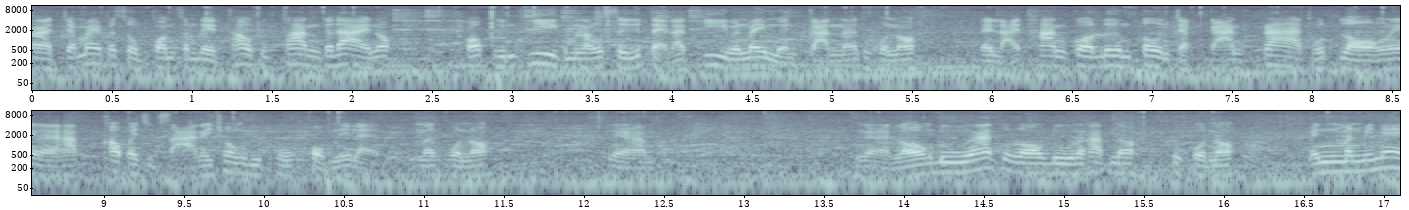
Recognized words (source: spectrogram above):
อาจจะไม่ประสบความสำเร็จเท่าทุกท่านก็ได้เนาะเพราะพื้นที่กำลังซื้อแต่ละที่มันไม่เหมือนกันนะทุกคนเนาะ หลาย ๆ ท่านก็เริ่มต้นจากการกล้าทดลองนี่แหละครับ เข้าไปศึกษาในช่อง YouTube ผมนี่แหละนะทุกคนเนาะเนี่ยครับเนี่ยลองดูนะลองดูนะครับเนาะทุกคนเนาะมันมันไม่แน่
